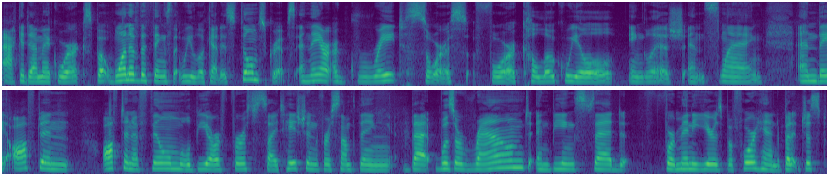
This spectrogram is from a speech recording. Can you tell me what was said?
academic works. But one of the things that we look at is film scripts, and they are a great source for colloquial English and slang. And they often often a film will be our first citation for something that was around and being said for many years beforehand, but it just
